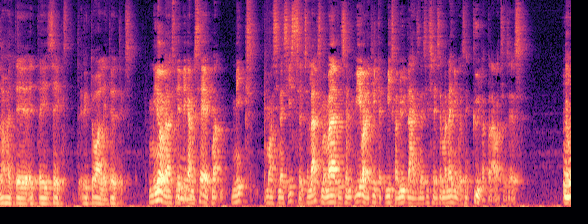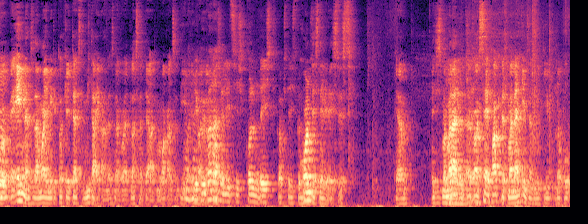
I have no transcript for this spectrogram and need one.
noh, et, et ei, see rituaal ei töötaks. minu meelest oli pigem see, et ma, miks ma sinna sisse üldse läksin, ma mäletan, see viimane klikk, et miks ma nüüd lähen sinna sisse ja siis ma nägin, kuidas need küünlad põlevad seal sees. Nagu mm -hmm. ennem seda ma olin mingi, et okei okay,, tõesti mida iganes nagu, et las nad teavad, ma magan seal diivanil ja kui vana sa olid siis, kolmteist, kaksteist? kolmteist, neliteist vist, jah. ja siis ma mäletan, aga see fakt, et ma nägin seal mingi nagu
